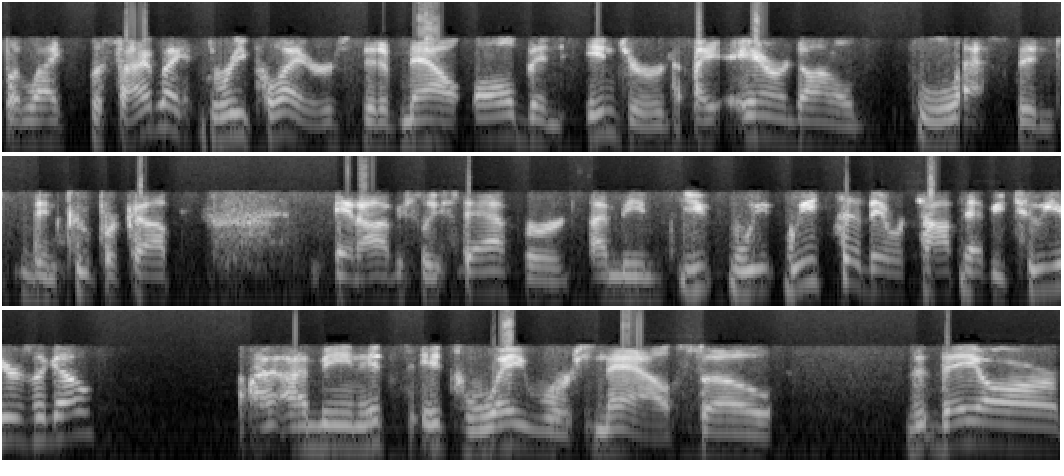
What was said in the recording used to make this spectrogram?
But like beside like three players that have now all been injured, I, Aaron Donald less than than Cooper Kupp, and obviously Stafford. I mean, you, we we said they were top heavy two years ago. I, I mean, it's it's way worse now. So they are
